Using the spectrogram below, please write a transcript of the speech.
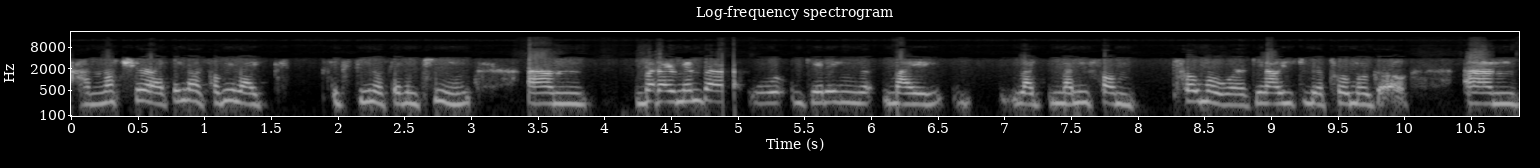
I'm not sure, I think I was probably like 16 or 17. Um, but I remember getting my like money from promo work. You know, I used to be a promo girl. Um,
